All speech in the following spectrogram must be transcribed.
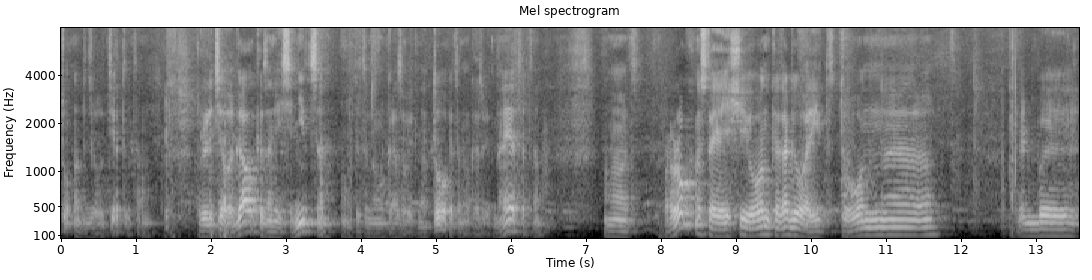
то, надо делать это, там пролетела галка, за ней синица, вот это нам указывает на то, это нам указывает на это. Там. Вот. Пророк настоящий, он когда говорит, то он э, как бы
